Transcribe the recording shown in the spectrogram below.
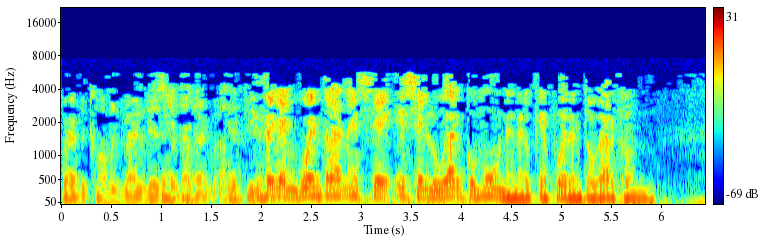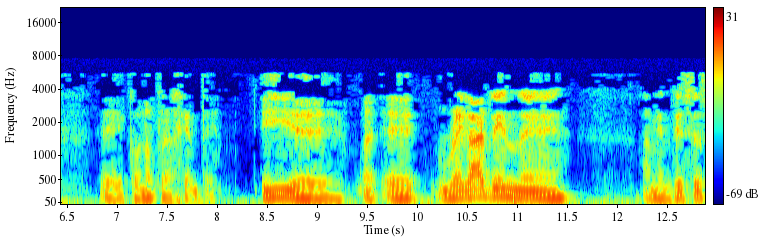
where the common ground is Sí, with other other yeah. people. Dice que encuentran ese, ese lugar común en el que pueden tocar con, eh, con otra gente. Y eh, eh, regarding, eh, I mean, this is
